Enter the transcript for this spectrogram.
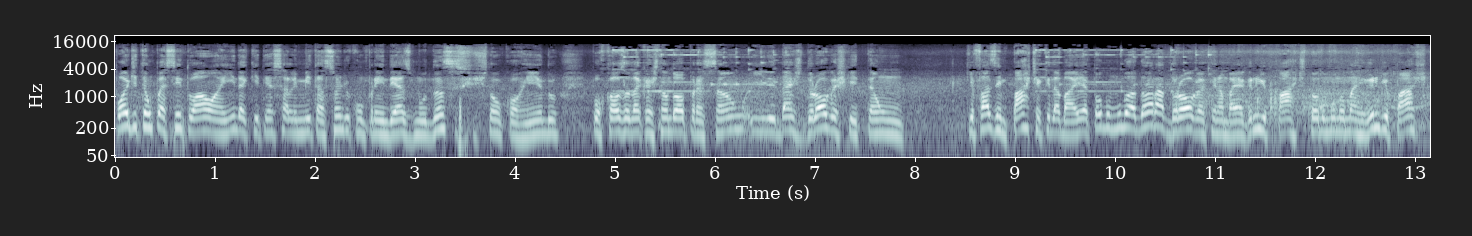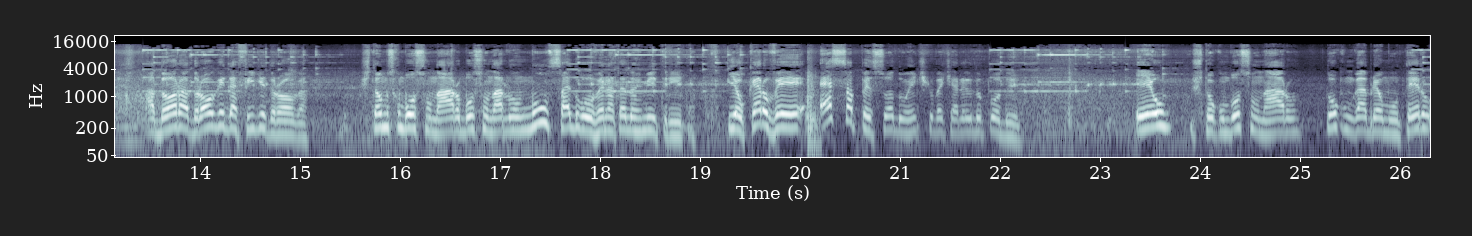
Pode ter um percentual ainda que tem essa limitação de compreender as mudanças que estão ocorrendo por causa da questão da opressão e das drogas que estão que fazem parte aqui da Bahia. Todo mundo adora a droga aqui na Bahia, grande parte, todo mundo, mas grande parte, adora a droga e defende droga. Estamos com Bolsonaro, o Bolsonaro não sai do governo até 2030. E eu quero ver essa pessoa doente que vai tirar ele do poder. Eu estou com Bolsonaro, estou com Gabriel Monteiro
